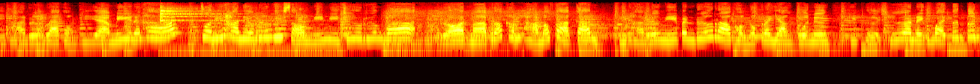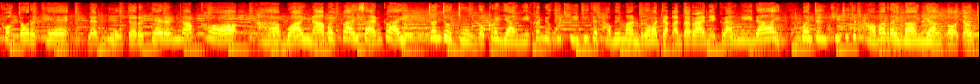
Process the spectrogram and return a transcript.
นิทานเรื่องแรกของพี่แยมมี่นะคะ ส่วนนิทานในเรื่องที่สองนี้มีชื่อเรื่องว่า รอดมาเพราะคำถามมาฝากกัน นิทานเรื่องนี้เป็นเรื่องราวของนกกระยางตัวหนึ่งที่เผลอเชื่อในอุบายตื้นๆของจระเข้และถูกจระเข้นั้นงับคอคาบว่ายน้ำไปไกลแสนไกล จนจู่ๆนกกระยางนี้ก็นึกวิธีที่จะทำให้มันรอดจากอันตรายในครั้งนี้ได้ มันจึงคิดที่จะถามอะไรบางอย่างต่อเจ้าจ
